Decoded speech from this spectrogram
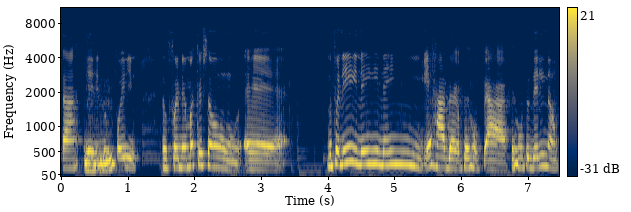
tá? Uhum. Ele não foi, não foi nenhuma questão, é, não foi nem, nem, nem errada a, a, pergunta dele, não.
